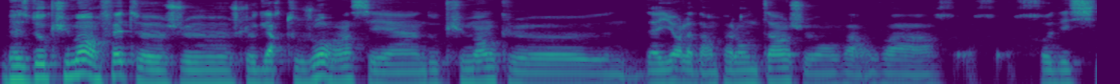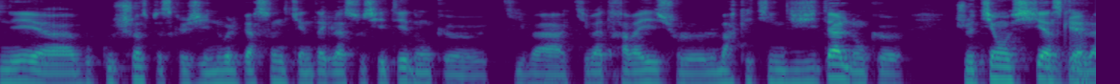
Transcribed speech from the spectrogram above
Ben, ce document, en fait, euh, je, je le garde toujours. Hein. C'est un document que, d'ailleurs, là, dans pas longtemps, je, on va, on va redessiner euh, beaucoup de choses parce que j'ai une nouvelle personne qui intègre la société, donc euh, qui va, qui va travailler sur le, marketing digital. Donc, je tiens aussi à ce qu'elle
